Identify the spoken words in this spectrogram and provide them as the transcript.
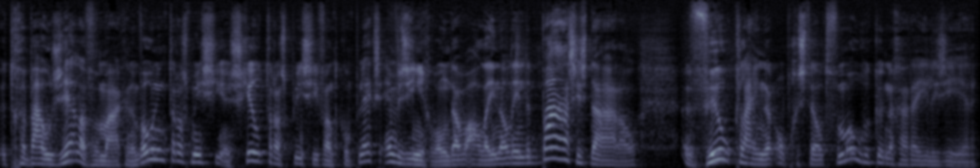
het gebouw zelf. We maken een woningtransmissie, een schildtransmissie van het complex. En we zien gewoon dat we alleen al in de basis daar al een veel kleiner opgesteld vermogen kunnen gaan realiseren.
